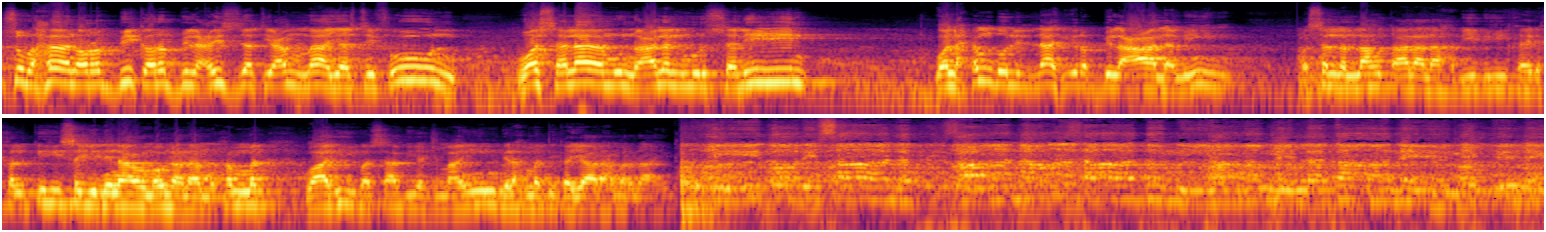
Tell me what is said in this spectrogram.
سبحان ربك رب العزة عما يصفون وسلام على المرسلين والحمد لله رب العالمين وصلی اللہ تعالیٰ علی حبیبہ خیر خلقہ سیدنا و مولانا محمد والی و صحابی اجمعین برحمتک یا رحم الراحم توحید و رسالت کا نعرہ دنیا میں لگانے نکلے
